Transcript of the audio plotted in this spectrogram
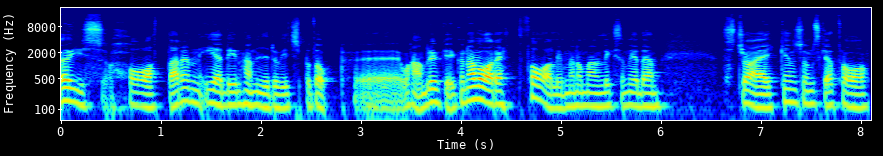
ÖIS-hataren Edin Hamidovic på topp. Eh, och han brukar ju kunna vara rätt farlig, men om man liksom är den strikern som ska ta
